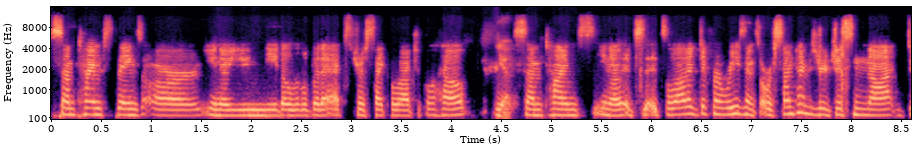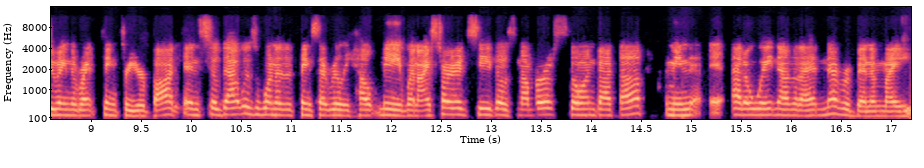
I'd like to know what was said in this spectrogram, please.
sometimes things are you know you need a little bit of extra psychological help. Yeah. Sometimes you know it's it's a lot of different reasons, or sometimes you're just not doing the right thing for your body, and so that was one of the things that really helped me when I started to see those numbers going back up. I mean, at a weight now that I had never been in my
